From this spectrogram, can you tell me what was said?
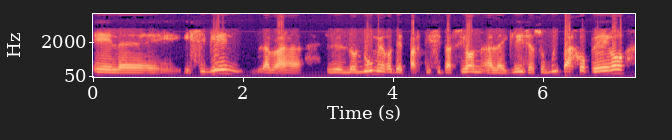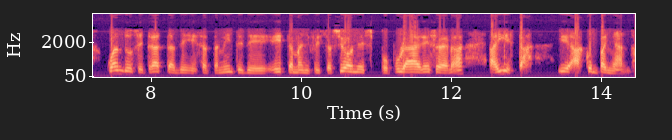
eh, y si bien los números de participación a la iglesia son muy bajos, pero cuando se trata de exactamente de estas manifestaciones populares, ¿verdad? ahí está, acompañando.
